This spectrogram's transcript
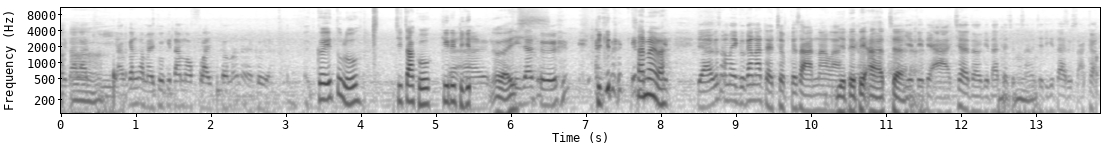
kita lagi aku kan sama aku kita mau flight ke mana aku ya ke itu loh Cicago kiri dikit. Ah, Wais. Cicago. Dikit sana lah. ya aku sama Igu kan ada job ke sana lah. YTT Ya, aja. YTT aja toh kita ada job ke sana Mm. jadi kita harus agak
